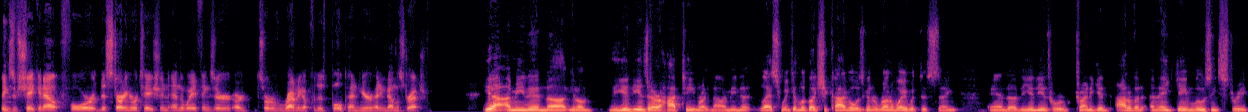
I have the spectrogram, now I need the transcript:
things have shaken out for this starting rotation and the way things are, are sort of rounding up for this bullpen here heading down the stretch. Yeah, I mean, and uh, you know, the Indians are a hot team right now. I mean, uh, last week it looked like Chicago was going to run away with this thing, and uh, the Indians were trying to get out of an, an eight-game losing streak,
